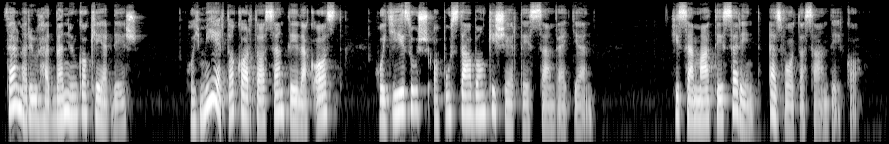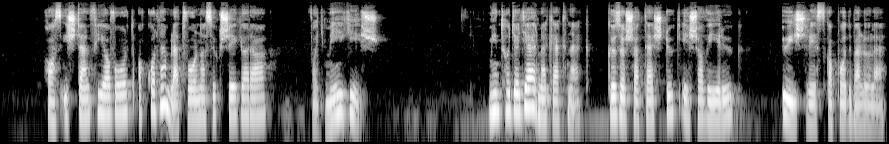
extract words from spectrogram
Felmerülhet bennünk a kérdés, hogy miért akarta a Szentlélek azt, hogy Jézus a pusztában kísértés szenvedjen hiszen Máté szerint ez volt a szándéka. Ha az Isten fia volt, akkor nem lett volna szüksége rá, vagy mégis? Mint hogy a gyermekeknek közös a testük és a vérük, ő is részt kapott belőle,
